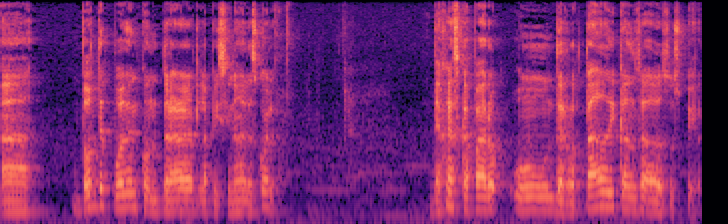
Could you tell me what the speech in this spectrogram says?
Ah, ¿Dónde puedo encontrar la piscina de la escuela? Deja escapar un derrotado y cansado suspiro.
